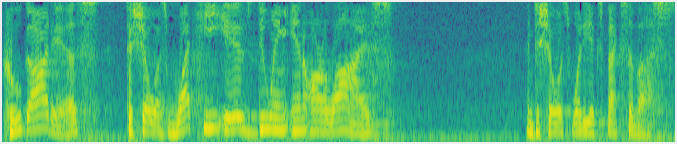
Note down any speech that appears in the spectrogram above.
who God is, to show us what he is doing in our lives, and to show us what he expects of us.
